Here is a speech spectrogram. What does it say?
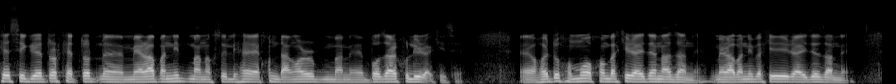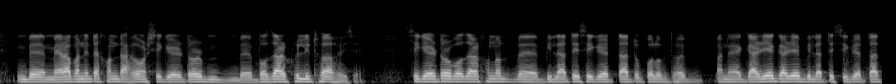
সেই চিগাৰেটৰ ক্ষেত্ৰত মেৰাপানীত মানস চলিহাই এখন ডাঙৰ মানে বজাৰ খুলি ৰাখিছে। হয়তো সমূহ অসমবাসী ৰাইজে নাজানে মেৰাপানীবাসী ৰাইজে জানে মেৰাপানীত এখন ডাঙৰ চিগাৰেটৰ বজাৰ খুলি থোৱা হৈছে। চিগাৰেটৰ বজাৰখনত বিলাতী চিগাৰেট তাত উপলব্ধ হয়। মানে গাড়ীয়ে গাড়ীয়ে বিলাতী চিগাৰেট তাত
